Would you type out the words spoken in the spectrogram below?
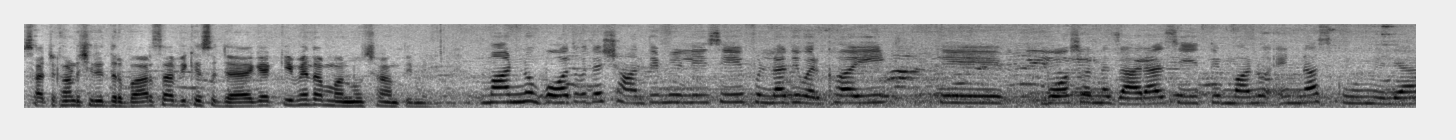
ਸੱਚਖੰਡ ਸ੍ਰੀ ਦਰਬਾਰ ਸਾਹਿਬ ਵਿਖੇ ਸਜਾਇਆ ਗਿਆ। ਕਿਵੇਂ ਦਾ ਮਨ ਨੂੰ ਸ਼ਾਂਤੀ ਮਿਲੀ? ਮਨ ਨੂੰ ਬਹੁਤ ਵਧੀਆ ਸ਼ਾਂਤੀ ਮਿਲੀ ਸੀ। ਫੁੱਲਾਂ ਦੀ ਵਰਖਾ ਹੋਈ ਤੇ ਬਹੁਤ ਸੋਹਣਾ ਨਜ਼ਾਰਾ ਸੀ ਤੇ ਮਨ ਨੂੰ ਇੰਨਾ ਸਕੂਨ ਮਿਲਿਆ।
